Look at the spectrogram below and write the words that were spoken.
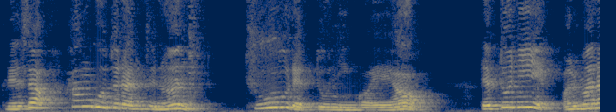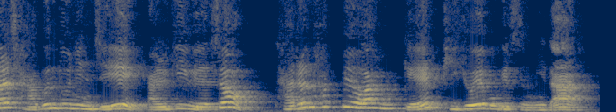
그래서 한 고드란트는 두 랩돈인 거예요. 랩돈이 얼마나 작은 돈인지 알기 위해서 다른 화폐와 함께 비교해 보겠습니다.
